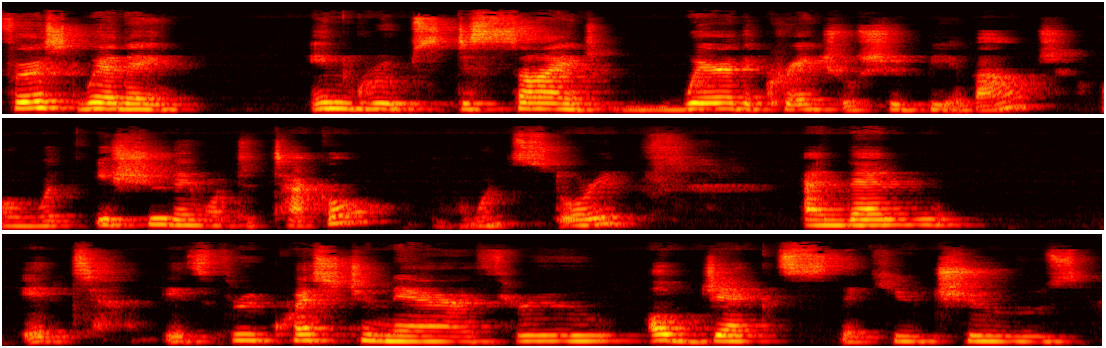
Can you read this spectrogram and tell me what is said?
first where they in groups decide where the creatual should be about or what issue they want to tackle, what story. And then it is through questionnaire, through objects that you choose.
